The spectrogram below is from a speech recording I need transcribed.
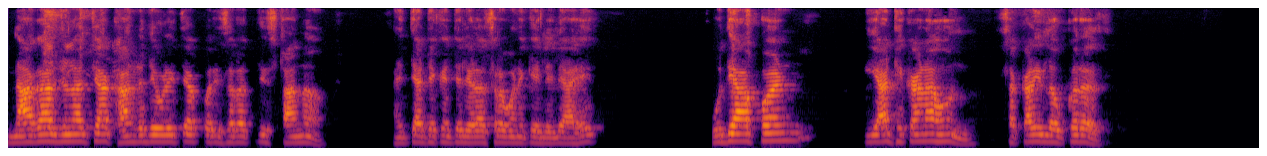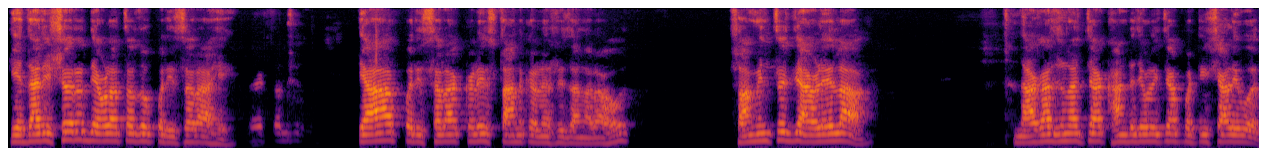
नागार्जुनाच्या खांडदेवळीच्या परिसरातली स्थानं आणि त्या ठिकाणचे लीळाश्रवण केलेले आहेत. उद्या आपण या ठिकाणाहून सकाळी लवकरच केदारेश्वर देवळाचा जो परिसर आहे त्या परिसराकडे स्थान करण्यासाठी जाणार आहोत. स्वामींचं ज्या वेळेला नागार्जुनाच्या खांडदेवळीच्या पटीशाळेवर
